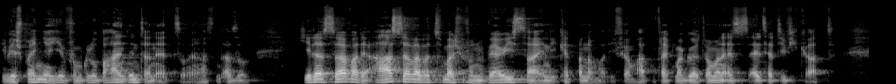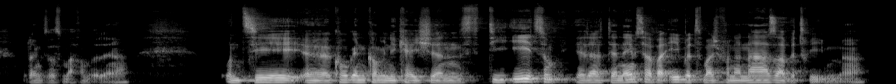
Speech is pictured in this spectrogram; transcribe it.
wir sprechen ja hier vom globalen Internet. So, ja. Sind also jeder Server, der A-Server wird zum Beispiel von VeriSign, die kennt man nochmal, die Firma, hat vielleicht mal gehört, wenn man ein SSL-Zertifikat oder irgendwas machen würde. Ja und C, äh, Kogan Communications, die E zum, der, der Nameserver E wird zum Beispiel von der NASA betrieben. Ja.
